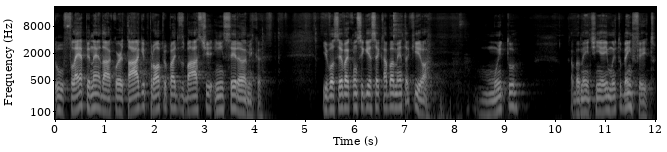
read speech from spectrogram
o flap, né, da Cortag próprio para desbaste em cerâmica. E você vai conseguir esse acabamento aqui, ó. Muito acabamentinho aí muito bem feito,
